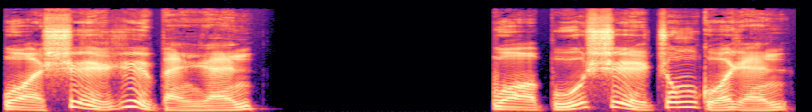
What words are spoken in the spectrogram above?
我是日本人。我不是中国人。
